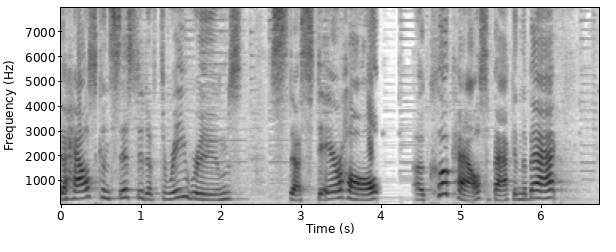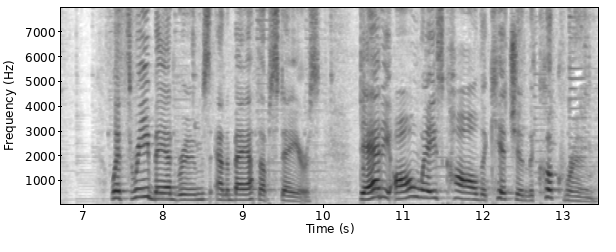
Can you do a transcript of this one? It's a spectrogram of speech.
The house consisted of three rooms, stair hall, a cookhouse back in the back with three bedrooms and a bath upstairs. Daddy always called the kitchen the cook room.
